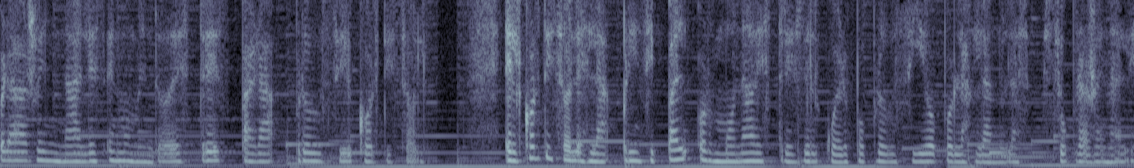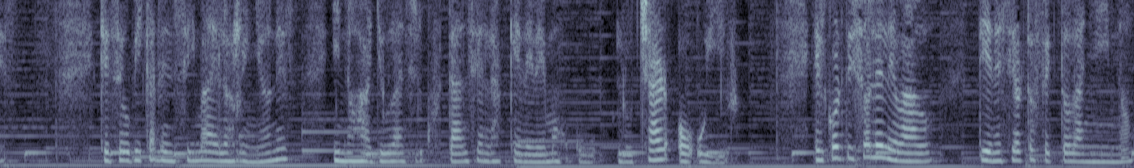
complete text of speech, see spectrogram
suprarrenales en momento de estrés para producir cortisol. El cortisol es la principal hormona de estrés del cuerpo producido por las glándulas suprarrenales, que se ubican encima de los riñones y nos ayuda en circunstancias en las que debemos luchar o huir. El cortisol elevado tiene cierto efecto dañino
